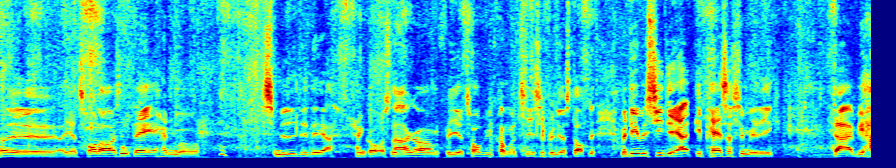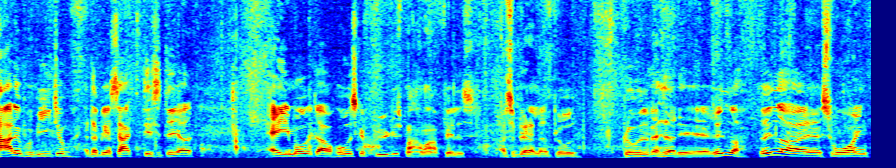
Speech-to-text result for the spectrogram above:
øh, og jeg tror da også en dag, han må smide det der, han går og snakker om, for jeg tror, vi kommer til selvfølgelig at stoppe det. Men det vil sige, det er, det passer simpelthen ikke. Der, vi har det jo på video, at der bliver sagt decideret, er imod, der overhovedet skal bygges på Amager Fælles. Og så bliver der lavet blod. Blod, hvad hedder det? Ridder. Ridder øh, svoring.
